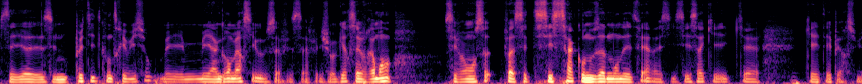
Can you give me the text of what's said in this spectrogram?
C'est euh, une petite contribution, mais, mais un grand merci. Ça fait, ça fait. C'est vraiment c'est vraiment ça, enfin, c'est, c'est ça qu'on nous a demandé de faire et si c'est ça qui, est, qui, a, qui, a, été perçu.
